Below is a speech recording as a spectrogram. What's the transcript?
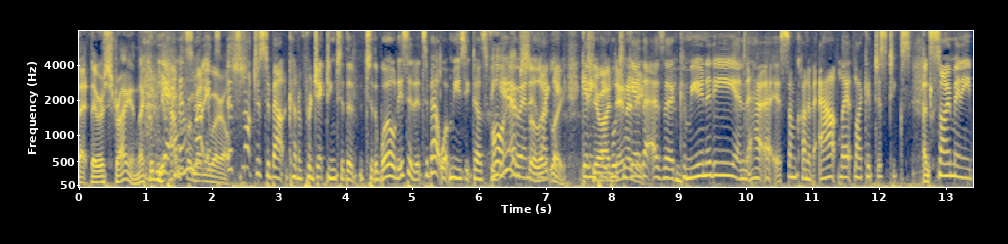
that they're Australian. They couldn't come from not, anywhere it's, else. It's not just about kind of projecting to the to the world, is it? It's about what music does for Oh, you and absolutely. it, like getting people identity. together as a community and ha- some kind of outlet. Like it just ticks And- so many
